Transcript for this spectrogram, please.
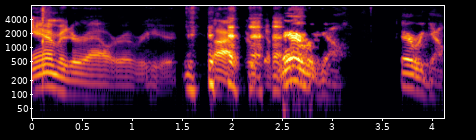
Amateur hour over here. All right, there we go. there we go. There we go.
